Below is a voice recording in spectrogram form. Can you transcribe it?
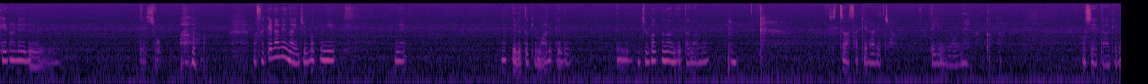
けられるでしょう。ま避けられない呪縛にねなってる時もあるけどでも呪縛なんでただの 実は避けられちゃうっていうのをねなんか教えてあげる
